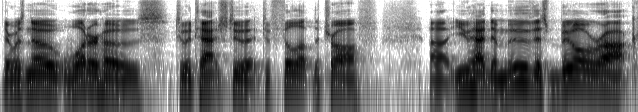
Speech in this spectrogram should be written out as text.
There was no water hose to attach to it to fill up the trough. Uh, you had to move this big old rock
